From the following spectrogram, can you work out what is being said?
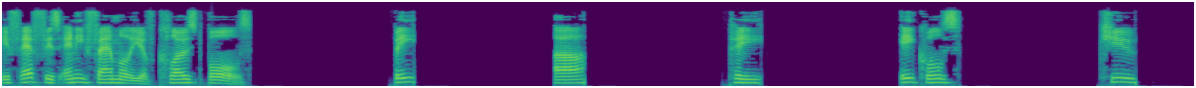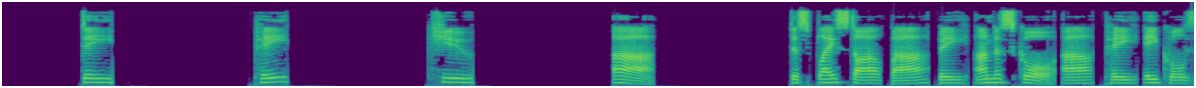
if F is any family of closed balls B R P equals Q D P Q R. Display style bar b underscore r p equals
